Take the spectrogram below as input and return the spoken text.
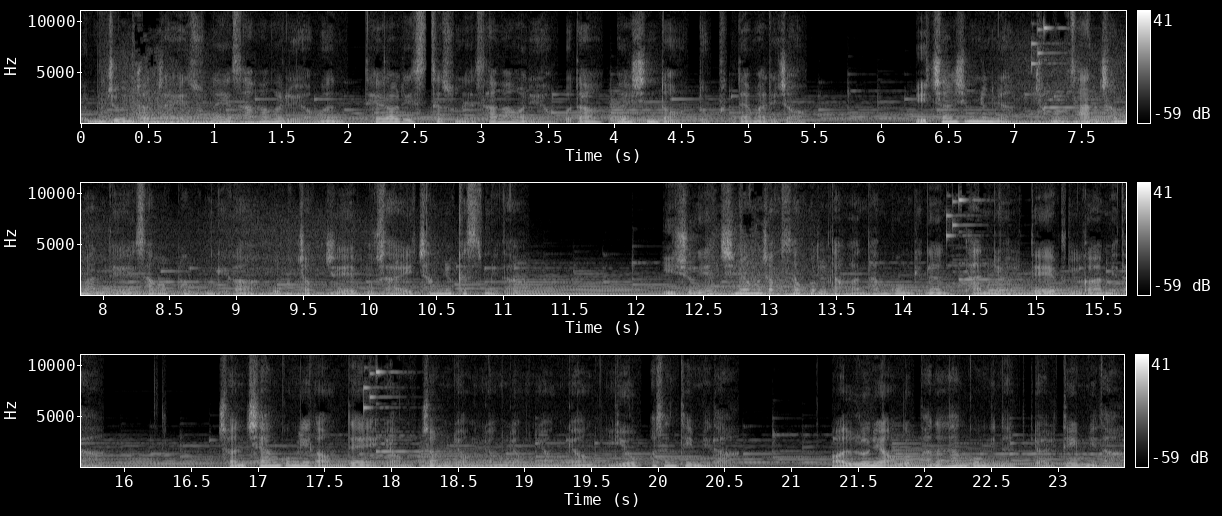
음주운전자의 손해 사망할 위험은 테러리스트 손해 사망할 위험보다 훨씬 더 높은데 말이죠. 2016년 총 4천만 대의 상업항 공기가 목적지에 무사히 착륙했습니다. 이 중에 치명적 사고를 당한 항공기는 단 10대에 불과합니다. 전체 항공기 가운데 0.0000025%입니다. 언론이 언급하는 항공기는 10대입니다.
